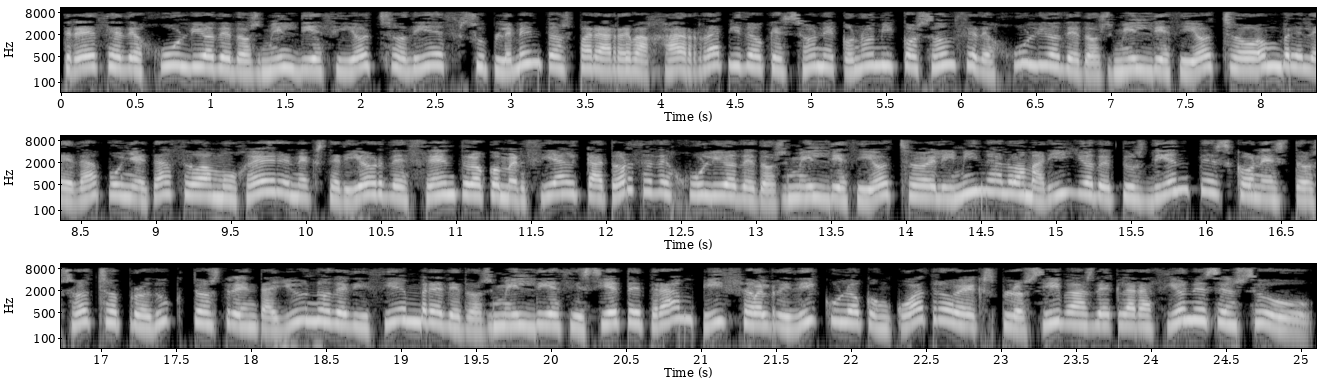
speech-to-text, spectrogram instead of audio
13 de julio de 2018 10 suplementos para rebajar rápido que son económicos. 11 de julio de 2018 Hombre le da puñetazo a mujer en exterior de centro comercial. 14 de julio de 2018 Elimina lo amarillo de tus dientes con estos 8 productos. 31 de diciembre de 2017 Trump hizo el ridículo con cuatro explosivas declaraciones en su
